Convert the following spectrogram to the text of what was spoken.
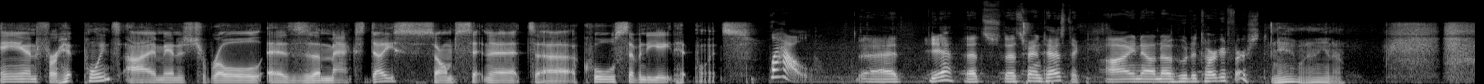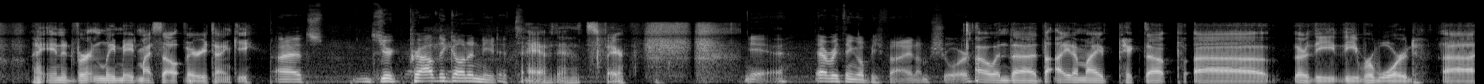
And for hit points, I managed to roll as a max dice, so I'm sitting at uh, a cool 78 hit points. Wow. Uh, yeah, that's that's fantastic. I now know who to target first. Yeah, well, you know. I inadvertently made myself very tanky. Uh, it's you're probably gonna need it. Yeah, yeah, that's fair. Yeah, everything will be fine. I'm sure. Oh, and the the item I picked up, uh, or the the reward, uh,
